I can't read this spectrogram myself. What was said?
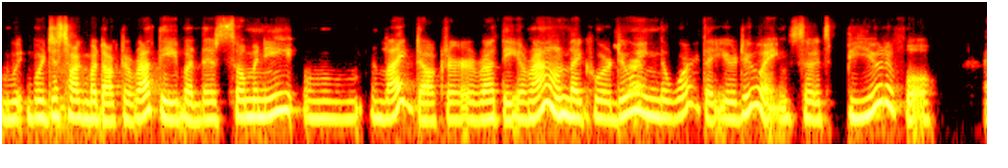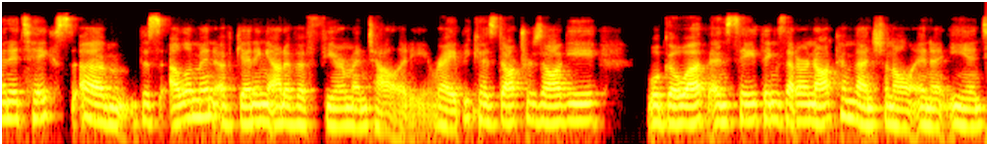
we're just talking about dr Rathi but there's so many mm, like dr Rathi around like who are doing sure. the work that you're doing. So it's beautiful. And it takes um, this element of getting out of a fear mentality right? Because dr zaghi will go up and say things that are not conventional in an ENT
